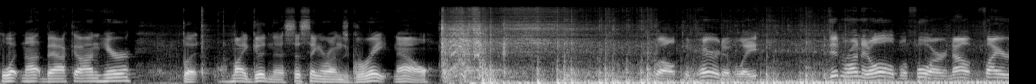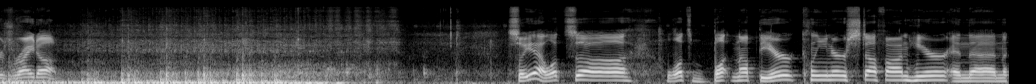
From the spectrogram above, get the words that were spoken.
whatnot back on here. But my goodness, this thing runs great now. Well, comparatively. It didn't run at all before. Now it fires right up. So yeah, let's uh, let's button up the air cleaner stuff on here and then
